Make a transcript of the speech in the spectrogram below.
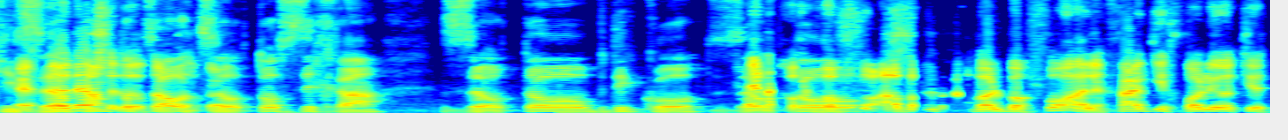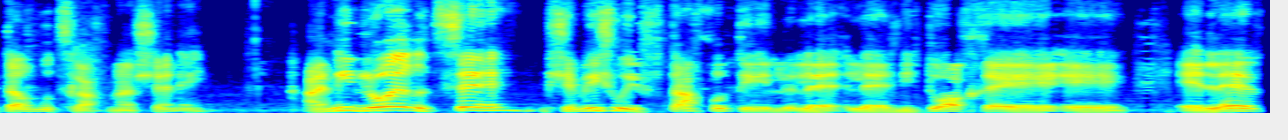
כי זה אותן תוצאות, זה? אותו שיחה, זה אותו בדיקות, זה כן, אבל אותו... בפועל- אבל- אבל בפועל, אחד יכול להיות יותר מוצלח מהשני. אני לא ארצה שמישהו יפתח אותי לניתוח אה, אה, אה, לב,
